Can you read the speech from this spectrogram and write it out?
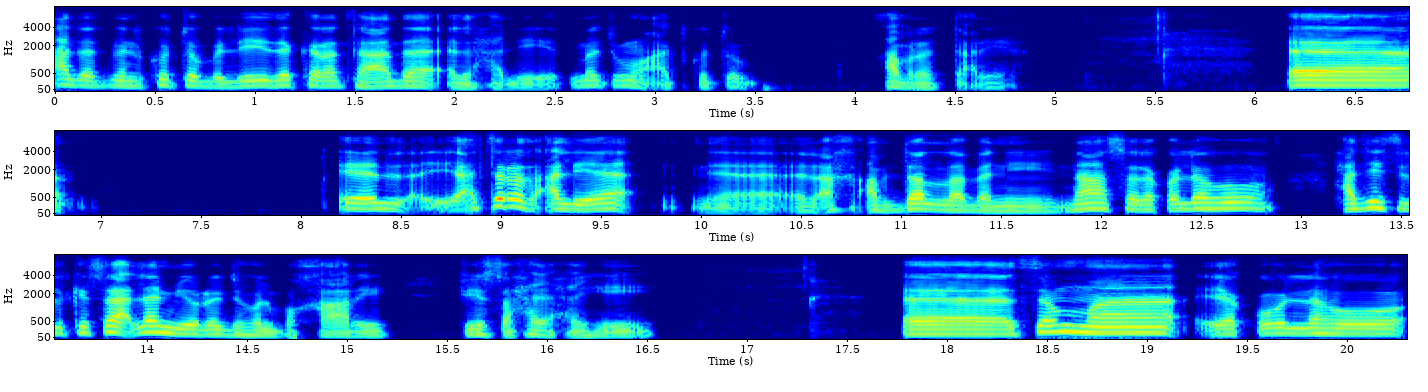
عدد من الكتب اللي ذكرت هذا الحديث مجموعة كتب عبر التاريخ. آه يعترض عليه آه، الأخ عبد الله بني ناصر يقول له حديث الكساء لم يرده البخاري في صحيحه. آه ثم يقول له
